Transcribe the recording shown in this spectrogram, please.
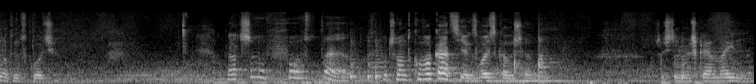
Na tym skłocie. Znaczy, po, ten, z początku wakacji, jak z wojska wyszedłem. Wcześniej mieszkałem na innym.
